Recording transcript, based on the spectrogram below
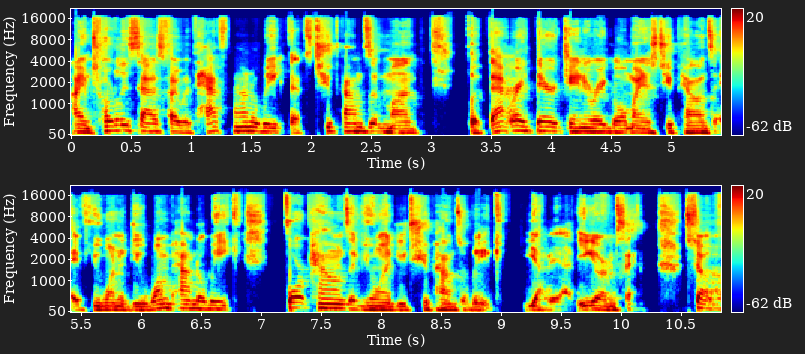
I'm totally satisfied with half a pound a week, that's two pounds a month, put that right there. January goal minus two pounds. If you want to do one pound a week, four pounds. If you want to do two pounds a week, yada, yada. You get what I'm saying? So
